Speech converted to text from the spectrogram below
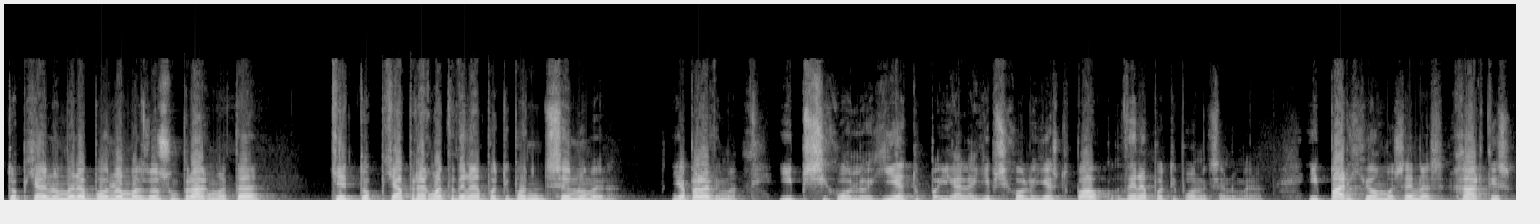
το ποια νούμερα μπορούν να μας δώσουν πράγματα και το ποια πράγματα δεν αποτυπώνονται σε νούμερα. Για παράδειγμα, η, ψυχολογία του, η αλλαγή ψυχολογίας του ΠΑΟΚ δεν αποτυπώνεται σε νούμερα. Υπάρχει όμως ένας χάρτης,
